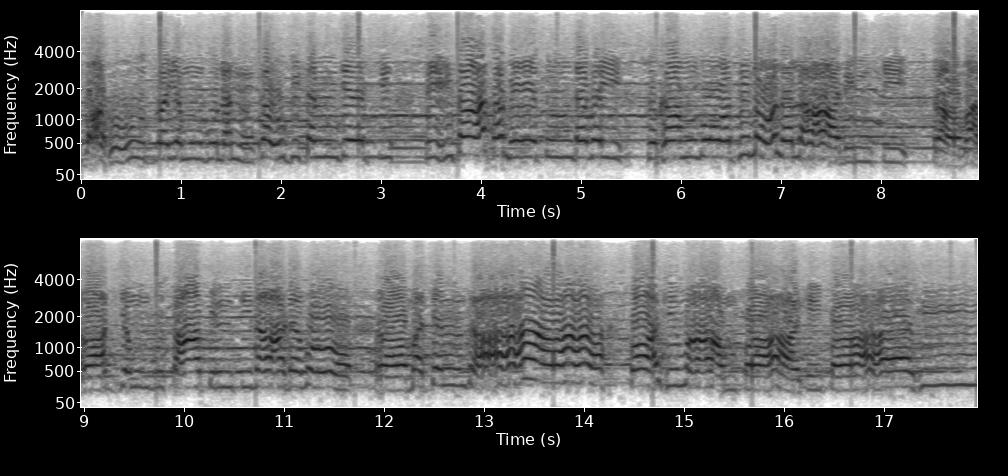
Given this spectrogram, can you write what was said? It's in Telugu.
బాహూద్వయంబునన్ కౌగితం చేసి సీతా సమేతుండవై సుఖంబోధిలోలలాడించి రామరాజ్యంబు స్థాపించినాడవో రామచంద్ర. పాహి మాం పాహి పాహి.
